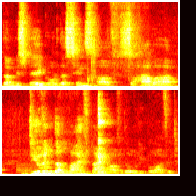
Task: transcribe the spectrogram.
the mistake or the sins of Sahaba during the lifetime of the Holy Prophet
